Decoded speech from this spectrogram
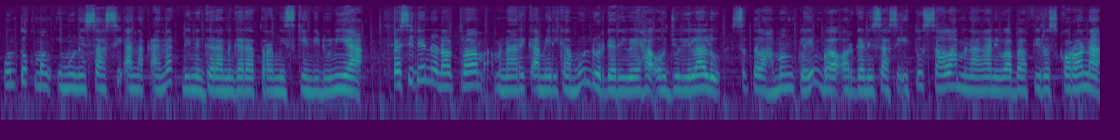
untuk mengimunisasi anak-anak di negara-negara termiskin di dunia. Presiden Donald Trump menarik Amerika mundur dari WHO Juli lalu setelah mengklaim bahwa organisasi itu salah menangani wabah virus corona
